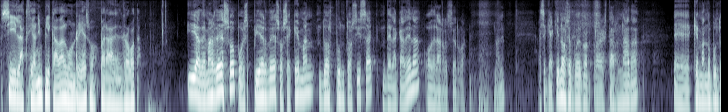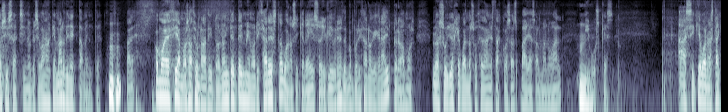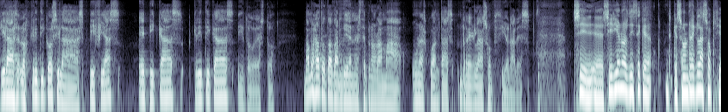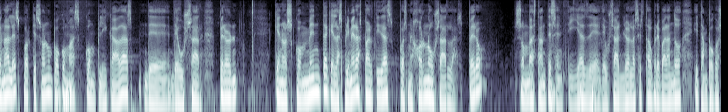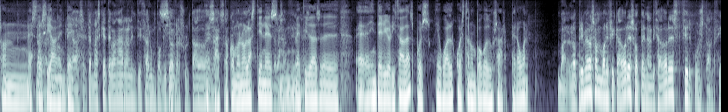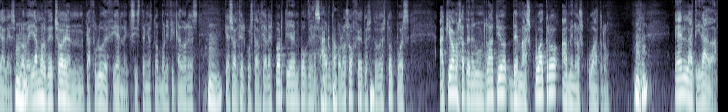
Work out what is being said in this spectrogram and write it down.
Si la acción implicaba algún riesgo para el robot. Y además de eso, pues pierdes o se queman dos puntos ISAC de la cadena o de la reserva, ¿vale? Así que aquí no se puede contrarrestar nada eh, quemando puntos ISAC, sino que se van a quemar directamente. Como decíamos hace un ratito, no intentéis memorizar esto. Bueno, si queréis, sois libres de memorizar lo que queráis, pero vamos, lo suyo es que cuando sucedan estas cosas vayas al manual y busques. Así que bueno, hasta aquí los críticos y las pifias épicas, críticas y todo esto. Vamos a tratar también en este programa unas cuantas reglas opcionales. Sí, eh, Sirio nos dice que, son reglas opcionales porque son un poco más complicadas de, usar, pero que nos comenta que las primeras partidas, pues mejor no usarlas, pero son bastante sencillas de, usar. Yo las he estado preparando y tampoco son excesivamente. el tema es que te van a ralentizar un poquito el resultado. De Exacto, como no las tienes metidas, eh, eh, interiorizadas, pues igual cuestan un poco de usar. Pero bueno. Bueno, los primeros son bonificadores o penalizadores circunstanciales. Lo veíamos, de hecho, en Cthulhu de 100. Existen estos bonificadores que son circunstanciales por tiempo, que por, los objetos y todo esto. Pues Aquí vamos a tener un ratio de más 4 a menos 4. ¿vale? En la tirada,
